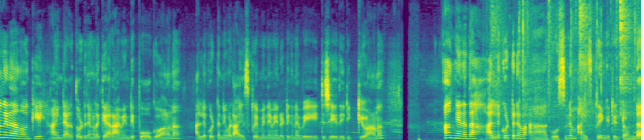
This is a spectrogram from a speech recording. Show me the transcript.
അങ്ങനെ നോക്കി അതിന്റെ അകത്തോട്ട് ഞങ്ങൾ കയറാൻ വേണ്ടി പോകുവാണ്. അല്ലുക്കുട്ടൻ ഇവിടെ ഐസ്ക്രീമിന് വേണ്ടിയിട്ട് ഇങ്ങനെ വെയിറ്റ് ചെയ്തിരിക്കുവാണ്. അങ്ങനെ ദാ അല്ലുക്കുട്ടനും ആഗോസിനും ഐസ്ക്രീം കിട്ടിയിട്ടുണ്ട്.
